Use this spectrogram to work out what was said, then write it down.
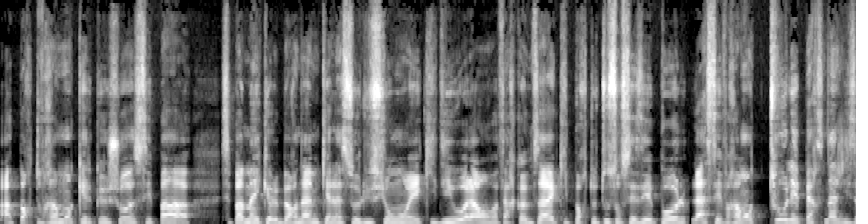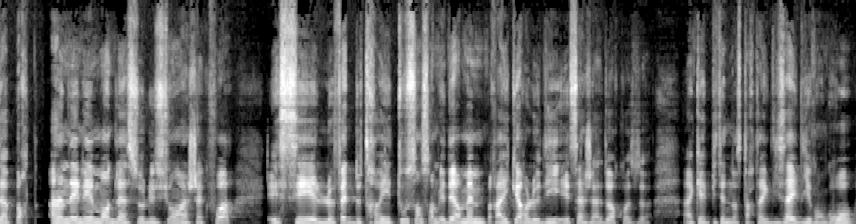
apporte vraiment quelque chose. C'est pas c'est pas Michael Burnham qui a la solution et qui dit voilà on va faire comme ça et qui porte tout sur ses épaules. Là c'est vraiment tous les personnages ils apportent un élément de la solution à chaque fois et c'est le fait de travailler tous ensemble. Et d'ailleurs même Riker le dit et ça j'adore quoi. Un capitaine dans Star Trek dit ça. Il dit qu'en gros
